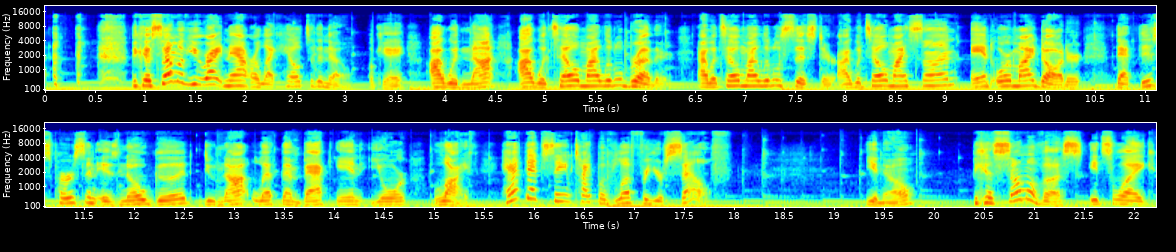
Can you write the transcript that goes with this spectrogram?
because some of you right now are like hell to the no, okay? I would not I would tell my little brother, I would tell my little sister, I would tell my son and or my daughter that this person is no good. Do not let them back in your life. Have that same type of love for yourself. You know? Because some of us, it's like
